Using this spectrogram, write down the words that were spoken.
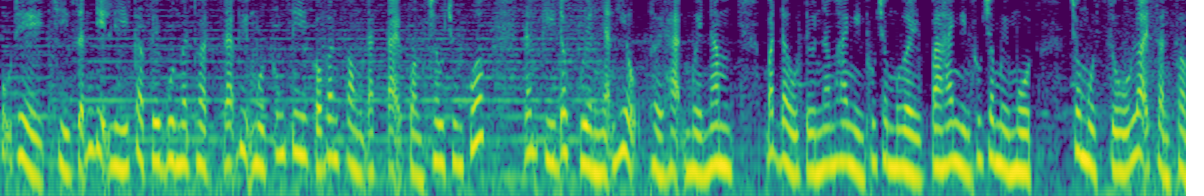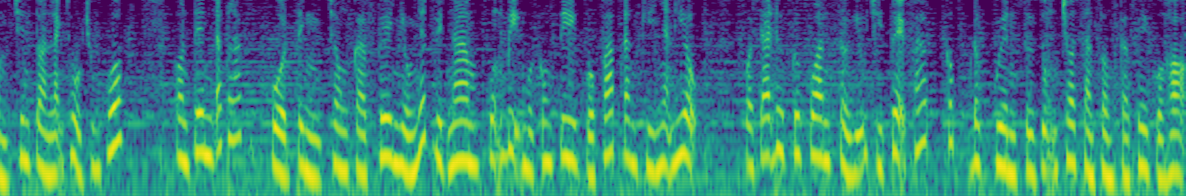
Cụ thể, chỉ dẫn địa lý cà phê Buôn Ma Thuật đã bị một công ty có văn phòng đặt tại Quảng Châu, Trung Quốc đăng ký độc quyền nhãn hiệu thời hạn 10 năm, bắt đầu từ năm 2010 và 2011 cho một số loại sản phẩm trên toàn lãnh thổ Trung Quốc. Còn tên Đắk Lắk của tỉnh trồng cà phê nhiều nhất Việt Nam cũng bị một công ty của Pháp đăng ký nhãn hiệu và đã được cơ quan sở hữu trí tuệ Pháp cấp độc quyền sử dụng cho sản phẩm cà phê của họ.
